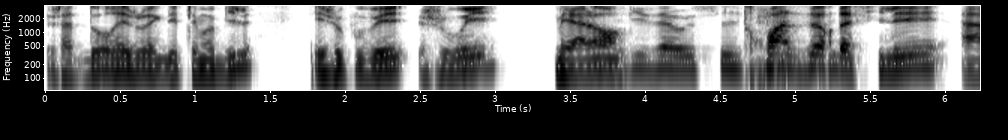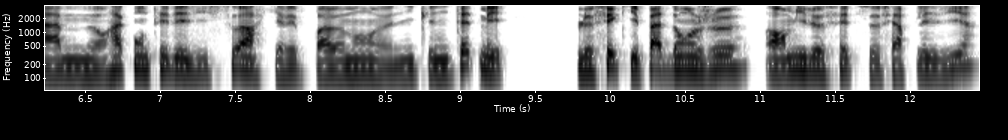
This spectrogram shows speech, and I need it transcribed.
j'adorais jouer avec des Playmobil et je pouvais jouer, mais alors, Lisa aussi. trois heures d'affilée à me raconter des histoires qui avaient probablement euh, ni queue ni tête, mais le fait qu'il n'y ait pas d'enjeu, hormis le fait de se faire plaisir,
